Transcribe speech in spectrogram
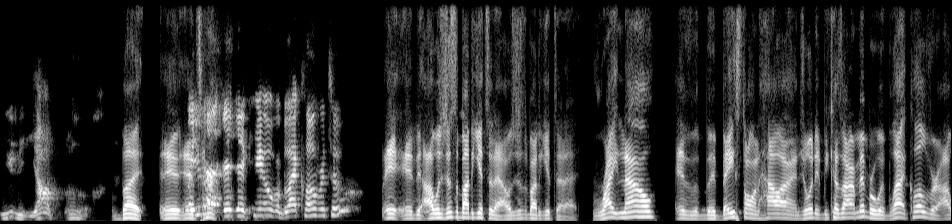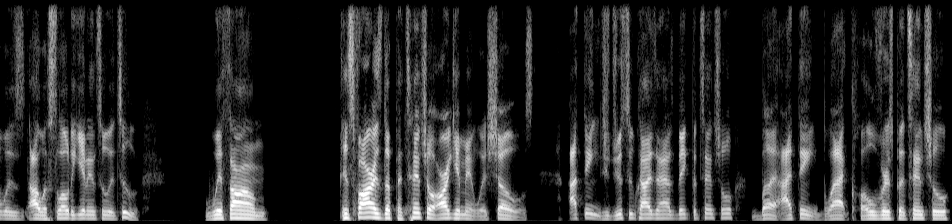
You y'all. ugh. But it, Hey, it's you got JJK over Black Clover too? it, it- I was just about to get to that. I was just about to get to that. Right now, if, based on how I enjoyed it, because I remember with Black Clover, I was I was slow to get into it too. With um, as far as the potential argument with shows, I think Jujutsu Kaisen has big potential, but I think Black Clover's potential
